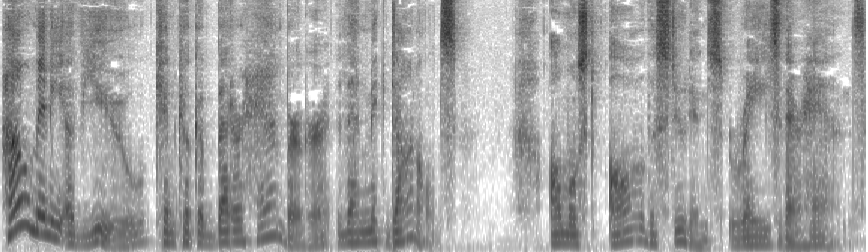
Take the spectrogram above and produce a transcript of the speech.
how many of you can cook a better hamburger than McDonald's? Almost all the students raise their hands.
